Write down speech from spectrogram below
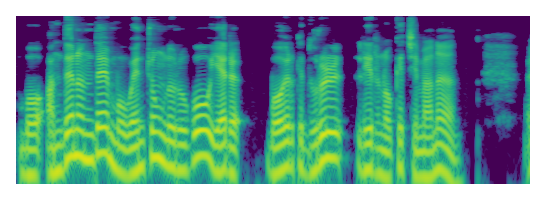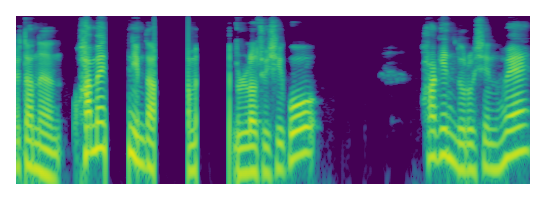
뭐 안 되는데 뭐 왼쪽 누르고 얘를 뭐 이렇게 누를 일은 없겠지만은 일단은 화면이 뜬다면 눌러주시고 확인 누르신 후에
